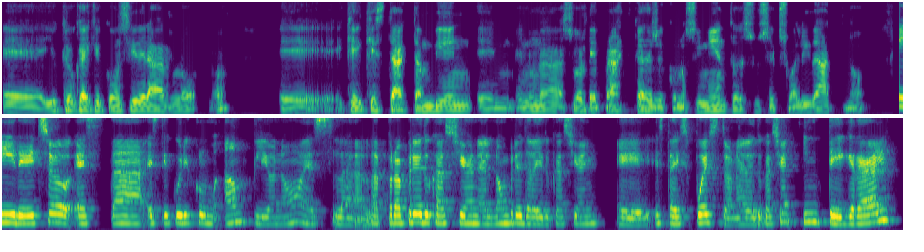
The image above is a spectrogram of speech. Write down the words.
eh, yo creo que hay que considerarlo, ¿no? Eh, que, está también en, una suerte práctica de reconocimiento de su sexualidad, ¿no? Y de hecho, este currículum amplio, ¿no? Es la, la, propia educación, el nombre de la educación eh, está expuesto, ¿no? La educación integral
